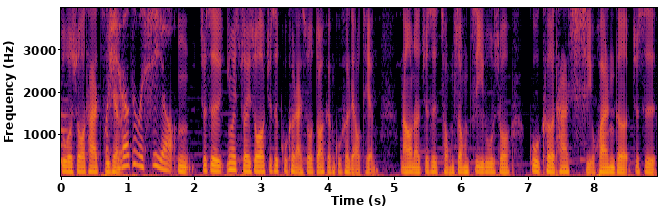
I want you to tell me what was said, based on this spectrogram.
如果说他之前会写到这么细哦。嗯，就是因为所以说，就是顾客来说都要跟顾客聊天，然后呢，就是从中记录说顾客他喜欢的就是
